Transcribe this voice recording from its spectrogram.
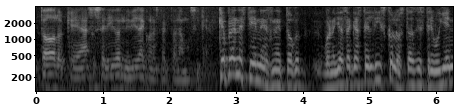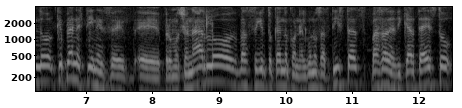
todo lo que ha sucedido en mi vida con respecto a la música. ¿Qué planes tienes, Neto? Bueno, ya sacaste el disco, lo estás distribuyendo. ¿Qué planes tienes? Eh, eh, ¿Promocionarlo? ¿Vas a seguir tocando con algunos artistas? ¿Vas a dedicarte a esto?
